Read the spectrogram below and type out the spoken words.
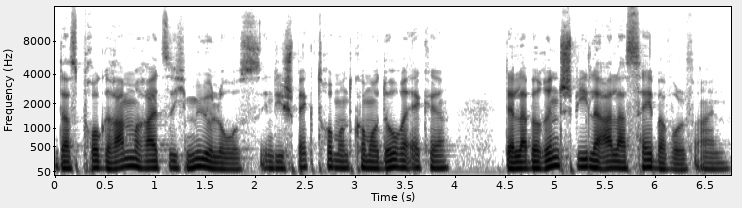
Das Programm reiht sich mühelos in die Spektrum- und Commodore-Ecke der Labyrinthspiele à la Saberwolf ein.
